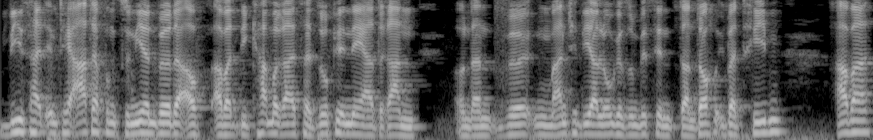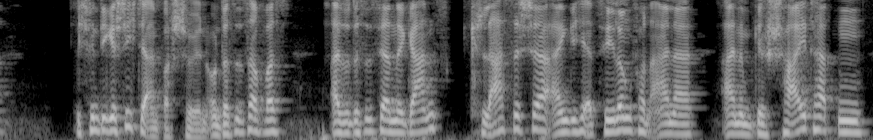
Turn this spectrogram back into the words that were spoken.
wie es halt im Theater funktionieren würde, auf, aber die Kamera ist halt so viel näher dran. Und dann wirken manche Dialoge so ein bisschen dann doch übertrieben, aber ich finde die Geschichte einfach schön. Und das ist auch was, also das ist ja eine ganz klassische eigentlich Erzählung von einer einem gescheiterten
